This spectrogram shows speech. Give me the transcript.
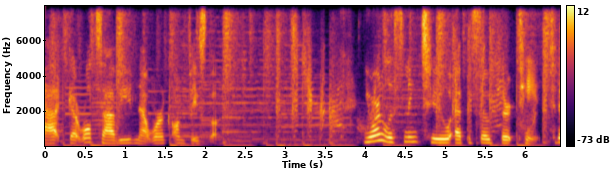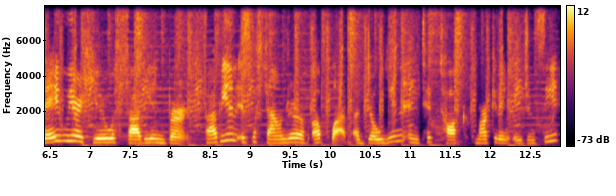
at Get World Savvy Network on Facebook. You are listening to episode 13. Today we are here with Fabian Bern. Fabian is the founder of UpLab, a Douyin and TikTok marketing agency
